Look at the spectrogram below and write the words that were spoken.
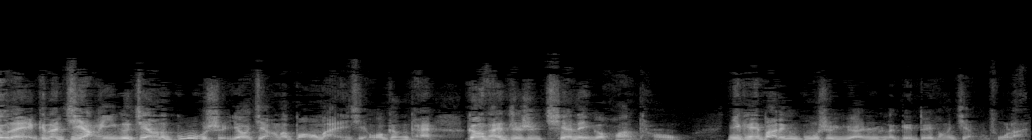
对不对？给他讲一个这样的故事，要讲的饱满一些。我刚才刚才只是牵了一个话头，你可以把这个故事圆润的给对方讲出来。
